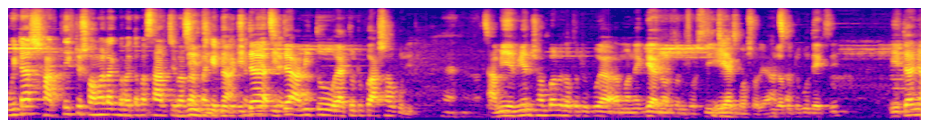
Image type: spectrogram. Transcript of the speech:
ওইটা সারতে একটু সময় লাগবে হয়তো বা স্যার যেভাবে আপনাকে এটা। এটা আমি তো এতটুকু আশাও করি না। হ্যাঁ, হ্যাঁ, আচ্ছা। আমি এভিএন সম্পর্কে যতটুকু মানে জ্ঞান অর্জন করছি এই এক বছরে আমি আচ্ছা। যতটুকু দেখছি এটা আমি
